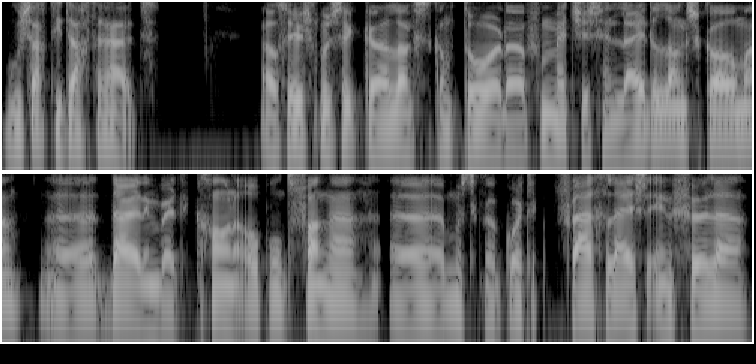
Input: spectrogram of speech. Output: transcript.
hoe zag die dag eruit? Als eerst moest ik uh, langs het kantoor uh, van Matches in Leiden langskomen. Daarin werd ik gewoon open ontvangen. moest ik een korte vragenlijst invullen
